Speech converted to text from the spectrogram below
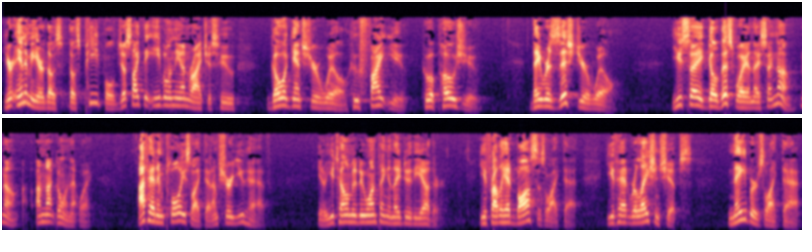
Your enemy are those, those people, just like the evil and the unrighteous, who go against your will, who fight you, who oppose you. They resist your will. You say, go this way, and they say, no, no, I'm not going that way. I've had employees like that. I'm sure you have. You know, you tell them to do one thing and they do the other. You've probably had bosses like that. You've had relationships, neighbors like that.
